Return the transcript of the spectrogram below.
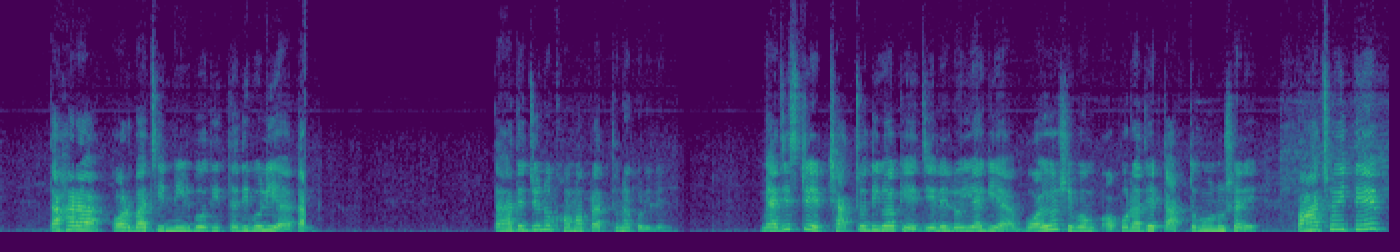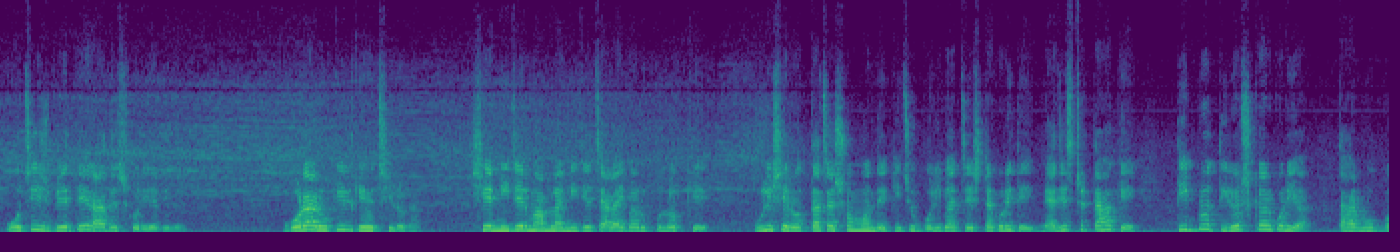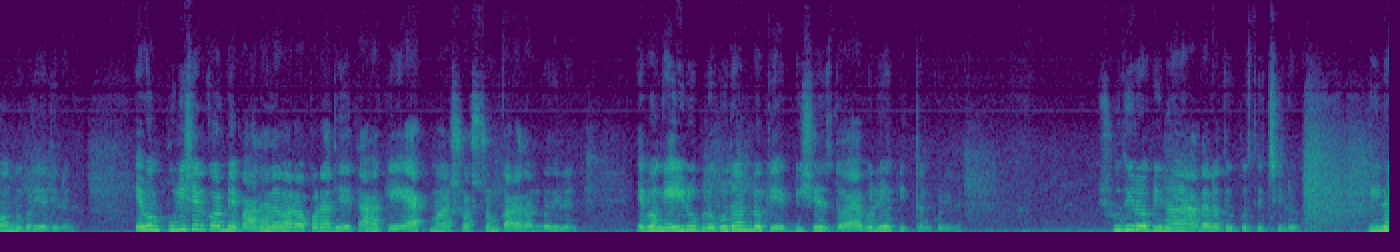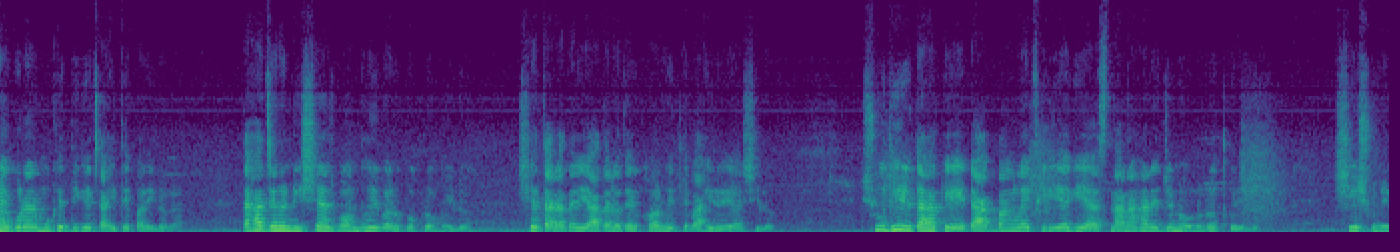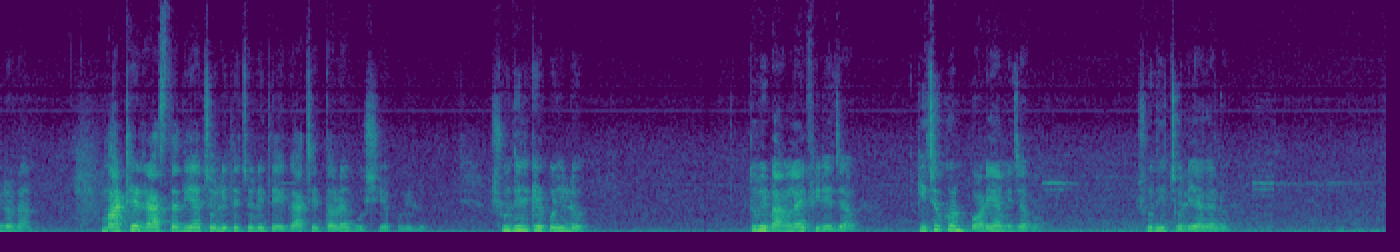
তাহারা অর্বাচীন নির্বোধ ইত্যাদি বলিয়া তাহাদের জন্য ক্ষমা প্রার্থনা করিলেন। ম্যাজিস্ট্রেট ছাত্রদিগকে জেলে লইয়া গিয়া বয়স এবং অপরাধের তারতম্য অনুসারে পাঁচ হইতে পঁচিশ বেতের আদেশ করিয়া দিলেন। গোড়ার উকিল কেহ ছিল না। সে নিজের মামলা নিজে চালাইবার উপলক্ষে পুলিশের অত্যাচার সম্বন্ধে কিছু বলিবার চেষ্টা করিতে ম্যাজিস্ট্রেট তাহাকে তীব্র তিরস্কার করিয়া তাহার মুখ বন্ধ করিয়া দিলেন। এবং পুলিশের কর্মে বাধা দেওয়ার অপরাধে তাহাকে এক মাস সশ্রম কারাদণ্ড দিলেন এবং এইরূপ লঘুদণ্ডকে বিশেষ দয়া বলিয়া কীর্তন করিলেন। সুধীর বিনয় আদালতে উপস্থিত ছিল। বিনয় গোড়ার মুখের দিকে চাহিতে পারিল না। তাহার যেন নিঃশ্বাস বন্ধ হইবার উপক্রম হইল। সে তাড়াতাড়ি আদালতের ঘর হইতে বাহির হইয়া আসিল। সুধীর তাহাকে ডাক বাংলায় ফিরিয়া গিয়া স্নানাহারের জন্য অনুরোধ করিল। সে শুনিল না। মাঠের রাস্তা দিয়া চলিতে চলিতে গাছের তলায় বসিয়া পড়িল। সুধীরকে কহিল, তুমি বাংলায় ফিরে যাও। কিছুক্ষণ পরে আমি যাব। সুধীর চলিয়া গেল।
